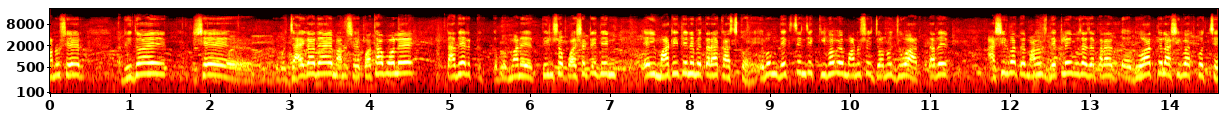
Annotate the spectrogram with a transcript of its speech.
মানুষের হৃদয়ে সে জায়গা দেয়, মানুষের কথা বলে। তাদের মানে তিনশো পঁয়ষট্টি দিন এই মাটিতে নেমে তারা কাজ করে এবং দেখছেন যে কীভাবে মানুষের জনজোয়ার, তাদের আশীর্বাদে মানুষ দেখলেই বোঝা যায় তারা দুহাত তেল আশীর্বাদ করছে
